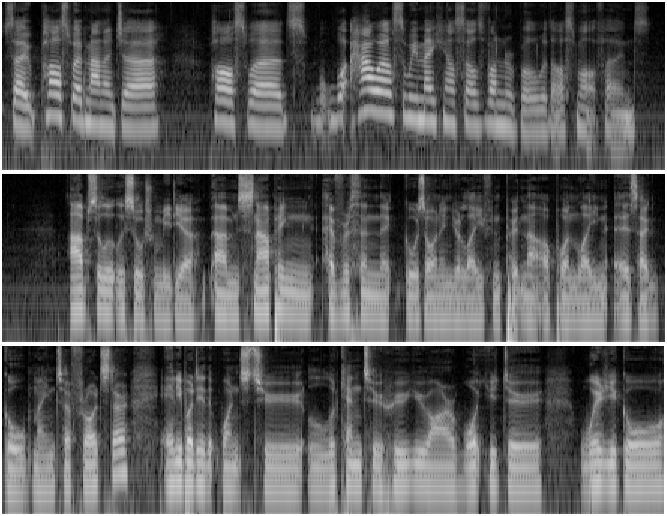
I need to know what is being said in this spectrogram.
So password manager, passwords. What? How else are we making ourselves vulnerable with our smartphones? Absolutely, social media. Um, snapping everything that goes on in your life and putting that up online is a gold mine to a fraudster. Anybody that wants to look into who you are, what you do, where you go,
